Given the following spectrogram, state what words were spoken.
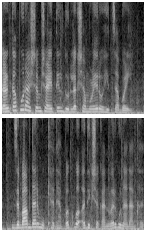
चणकापूर आश्रमशाळेतील दुर्लक्षामुळे रोहितचा बळी. जबाबदार मुख्याध्यापक व अधीक्षकांवर गुन्हा दाखल.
